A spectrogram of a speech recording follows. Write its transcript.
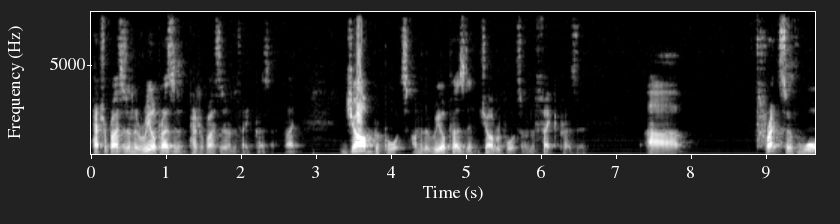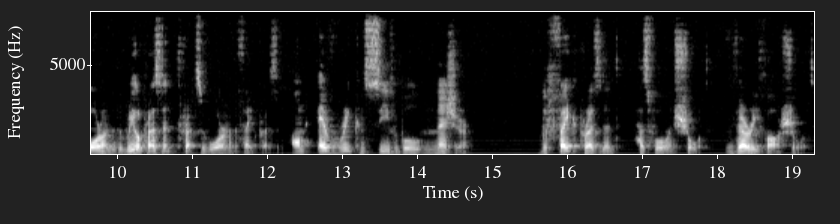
Petrol prices under the real president, petrol prices under the fake president, right? Job reports under the real president, job reports under the fake president. Uh, threats of war under the real president, threats of war under the fake president. On every conceivable measure, the fake president has fallen short, very far short.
